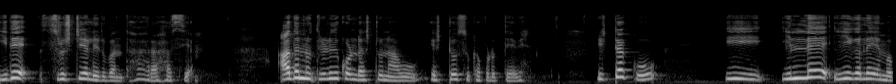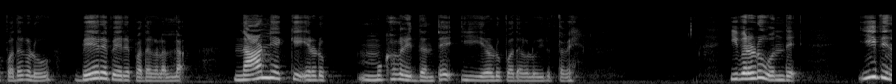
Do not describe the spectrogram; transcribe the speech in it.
ಇದೇ ಸೃಷ್ಟಿಯಲ್ಲಿರುವಂತಹ ರಹಸ್ಯ. ಅದನ್ನು ತಿಳಿದುಕೊಂಡಷ್ಟು ನಾವು ಎಷ್ಟೋ ಸುಖಪಡುತ್ತೇವೆ. ಇಷ್ಟಕ್ಕೂ ಈ ಇಲ್ಲೇ, ಈಗಲೇ ಎಂಬ ಪದಗಳು ಬೇರೆ ಬೇರೆ ಪದಗಳಲ್ಲ. ನಾಣ್ಯಕ್ಕೆ ಎರಡು ಮುಖಗಳಿದ್ದಂತೆ ಈ ಎರಡು ಪದಗಳು ಇರುತ್ತವೆ. ಇವೆರಡೂ ಒಂದೇ. ಈ ದಿನ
